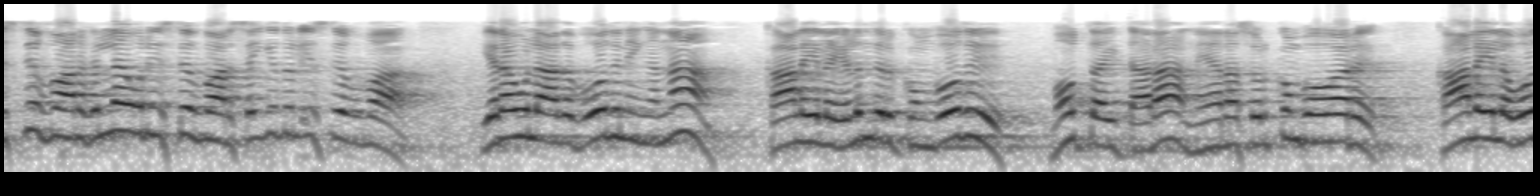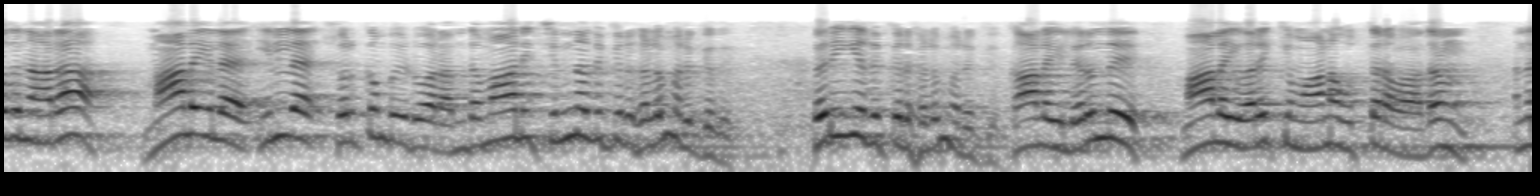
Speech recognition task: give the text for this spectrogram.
இஸ்திஃபார்களில் ஒரு இஸ்திஃபார் செய்யதுல் இஸ்திஃபார் இரவுல அதை போதுனீங்கன்னா காலையில் எழுந்திருக்கும் போது மௌத் ஆயிட்டாரா நேராக சொர்க்கம் போவார். காலையில் ஓதுனாரா? மாலையில் இல்லை சொர்க்கம் போயிடுவார். அந்த மாதிரி சின்ன திக்கர்களும் இருக்குது. பெரிய திக்கர்களும் இருக்குது காலையிலிருந்து மாலை வரைக்குமான உத்தரவாதம். அந்த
